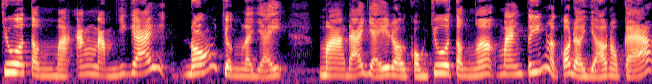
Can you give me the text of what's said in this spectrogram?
Chưa từng mà ăn nằm với gái đoán chừng là vậy. Mà đã vậy rồi còn chưa từng á, mang tiếng là có đời vợ nào cả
